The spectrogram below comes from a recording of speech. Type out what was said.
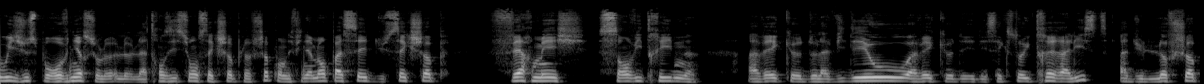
Oui, juste pour revenir sur la transition sex shop love shop, on est finalement passé du sex shop fermé, sans vitrine, avec euh, de la vidéo, avec euh, des, des sextoys très réalistes, à du love shop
